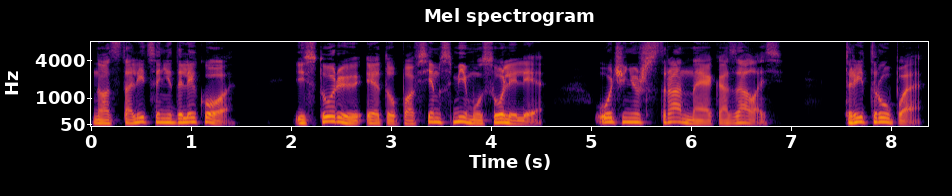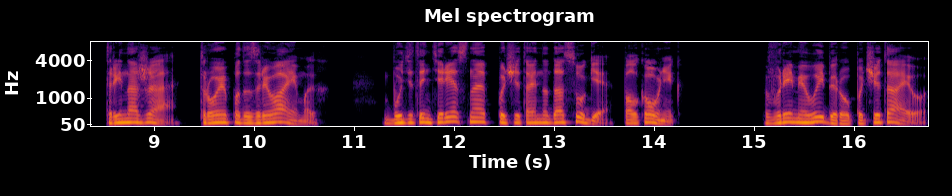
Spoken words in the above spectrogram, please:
Но от столицы недалеко. Историю эту по всем СМИ мусолили. Очень уж странная оказалась. Три трупа, три ножа, трое подозреваемых. Будет интересно, почитай на досуге, полковник. Время выберу, почитаю,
